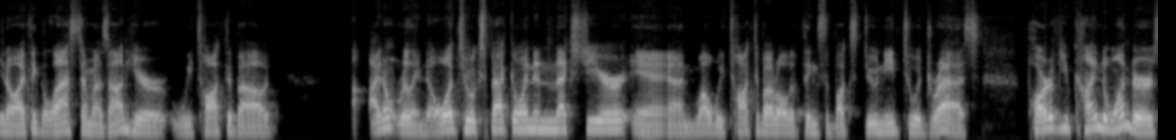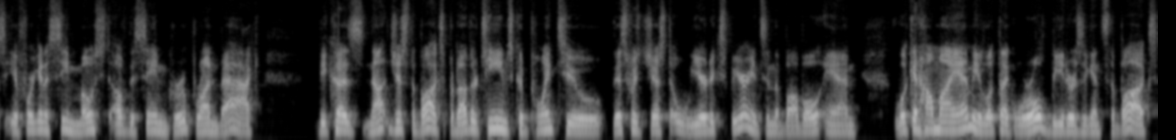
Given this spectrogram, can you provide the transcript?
you know, I think the last time I was on here, we talked about I don't really know what to expect going into next year. And while we talked about all the things the Bucks do need to address, part of you kind of wonders if we're going to see most of the same group run back because not just the Bucks, but other teams could point to this was just a weird experience in the bubble. And look at how Miami looked like world beaters against the Bucks,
